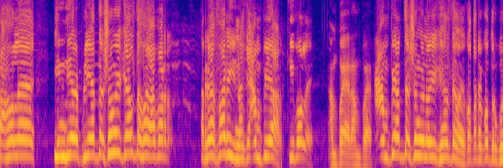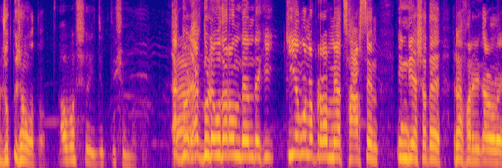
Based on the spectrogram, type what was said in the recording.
তাহলে ইন্ডিয়ার প্লেয়ারদের সঙ্গে খেলতে হয় আবার রেফারি নাকি আম্পায়ার কি বলে? আম্পায়ার আম্পায়ার আম্পায়ারদের সঙ্গে নাকি খেলতে হয় কথাটা কতটুকু যুক্তিসঙ্গত? অবশ্যই যুক্তিসম্মত এক দুটো উদাহরণ দেন দেখি কি এমন আপনারা ম্যাচ হারছেন ইন্ডিয়ার সাথে রেফারির কারণে?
